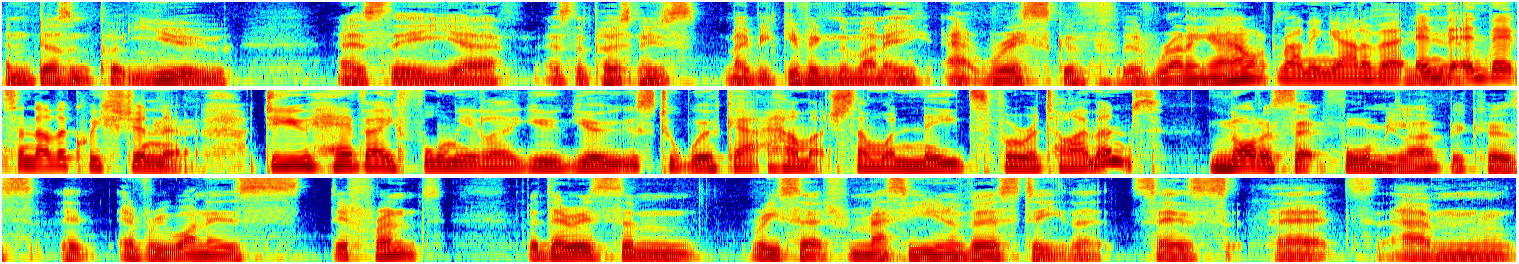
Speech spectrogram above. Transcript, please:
and doesn't put you as the uh, as the person who's maybe giving the money at risk of, of running out. running out of it. And and that's another question. Do you have a formula you use to work out how much someone needs for retirement? Not a set formula because it, everyone is different, but there is some research from Massey University that says that um,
